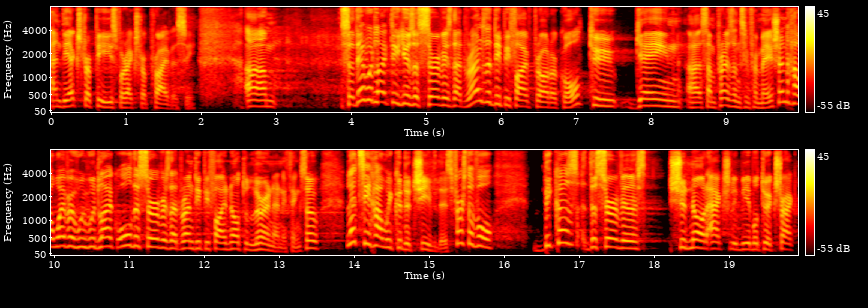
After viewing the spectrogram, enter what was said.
and the extra P for extra privacy. Um, so they would like to use a service that runs the DP5 protocol to gain uh, some presence information. However, we would like all the servers that run DP5 not to learn anything. So let's see how we could achieve this. First of all, because the servers should not actually be able to extract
